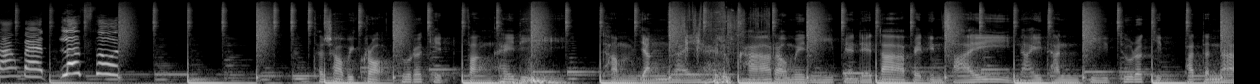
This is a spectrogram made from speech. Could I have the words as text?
สร้างแบรนด์เลิศสุด ถ้าชอบวิเคราะห์ธุรกิจฟังให้ดีทำยังไงให้ลูกค้าเราไม่หนีเปลี่ยน Data เป็น Insight ในทันทีธุรกิจพัฒนา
